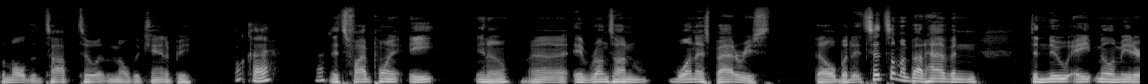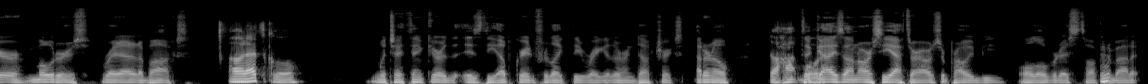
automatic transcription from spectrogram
the molded top to it, the molded canopy. Okay. It's 5.8, you know, uh, it runs on 1S batteries though, but it said something about having the new 8 millimeter motors right out of the box, Oh, that's cool. Which I think are, is the upgrade for like the regular Inductrix. I don't know. The hot The motor. guys on RC After Hours would probably be all over this talking Hmm. about it.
